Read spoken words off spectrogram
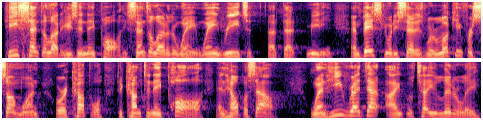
He sent a letter. He's in Nepal. He sends a letter to Wayne. Wayne reads it at that meeting. And basically, what he said is, We're looking for someone or a couple to come to Nepal and help us out. When he read that, I will tell you literally,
